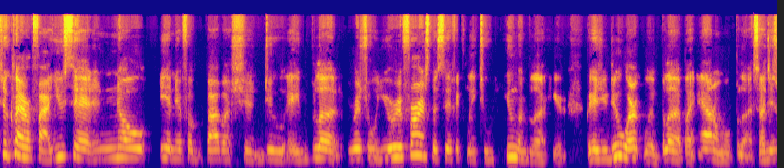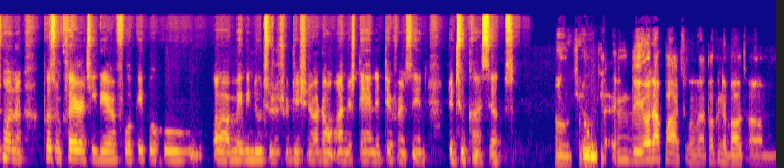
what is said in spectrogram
To clarify, you said no and if a Baba should do a blood ritual. You're referring specifically to human blood here because you do work with blood, but animal blood. So I just want to put some clarity there for people who are maybe new to the tradition or don't understand the difference in the two concepts. Okay. In the other part, when we're talking about um,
